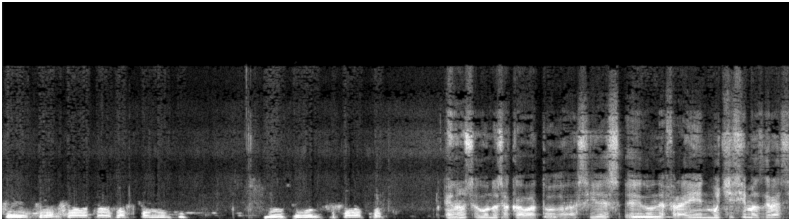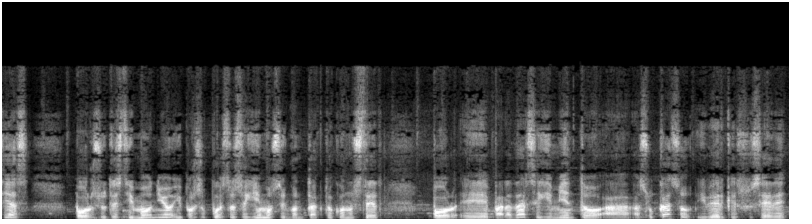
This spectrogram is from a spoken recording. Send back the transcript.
Sí, sí se les acaba todo exactamente. un segundo se acaba todo. En un segundo se acaba todo, así es. Eh, don Efraín, muchísimas gracias por su testimonio y por supuesto seguimos en contacto con usted por eh, para dar seguimiento a, su caso y ver qué sucede,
